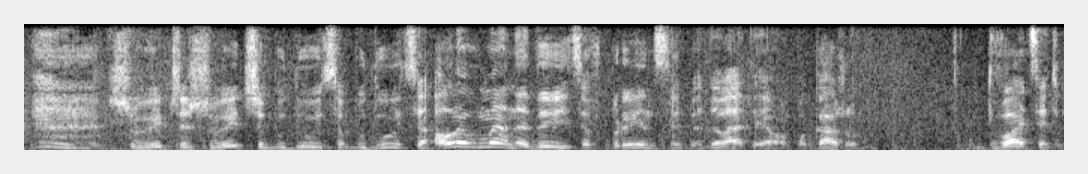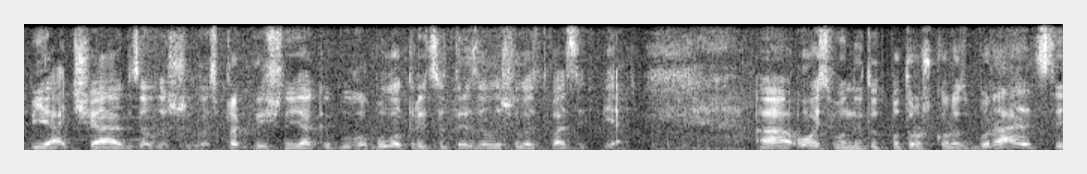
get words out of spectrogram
швидше, швидше будуються, будуються. Але в мене дивіться, в принципі, давайте я вам покажу. 25 чайок залишилось, практично як і було. Було 33, залишилось 25. А, ось вони тут потрошку розбираються.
